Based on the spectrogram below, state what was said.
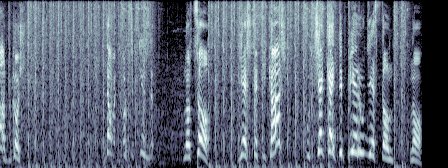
Wypadł gość! Dawaj, o ty kurde. No co? Jeszcze fikasz? Uciekaj ty pierunie stąd! No.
